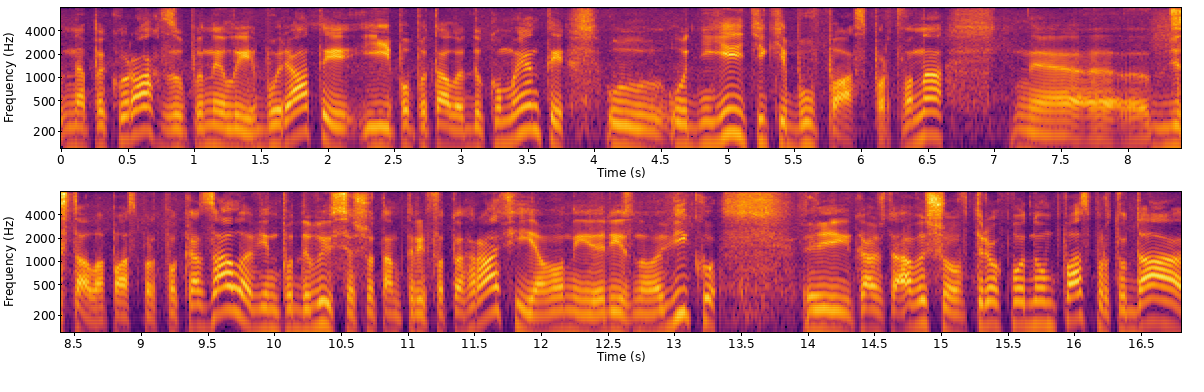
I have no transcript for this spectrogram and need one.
на пекурах, зупинили їх буряти і попитали документи. У однієї тільки був паспорт. Вона е, дістала паспорт, показала. Він подивився, що там три фотографії, а вони різного віку. І кажуть, а ви що, в трьох по одному паспорту? Да,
